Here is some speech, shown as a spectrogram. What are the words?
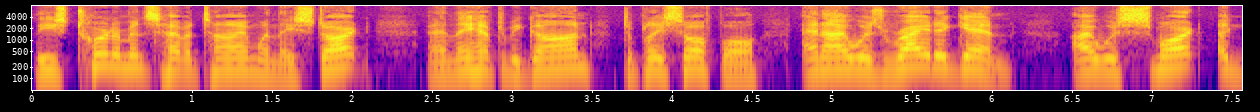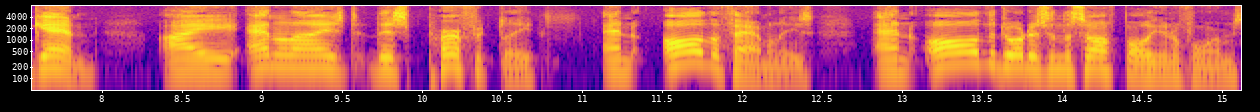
These tournaments have a time when they start, and they have to be gone to play softball. And I was right again. I was smart again. I analyzed this perfectly and all the families and all the daughters in the softball uniforms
